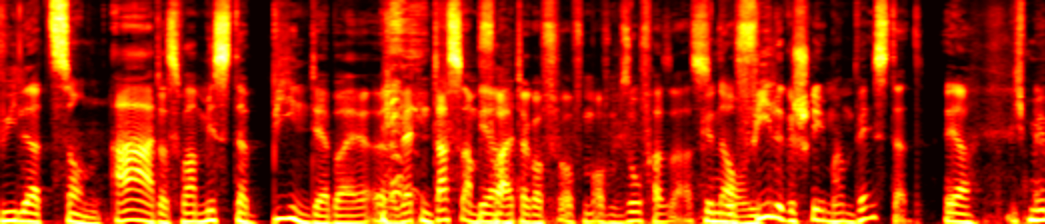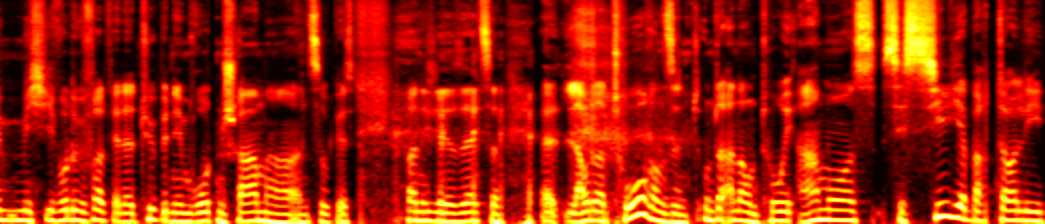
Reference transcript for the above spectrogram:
Villazon. Ah, das war Mr. Bean, der bei äh, Wetten das am Ja. Freitag auf, auf, dem- auf dem Sofa saß. Genau. Wo viele geschrieben haben, wer ist das? Ja, ich, mir, mich ich wurde gefragt, wer der Typ in dem roten Schamhaaranzug ist. Fand ich wieder seltsam. äh, Laudatoren sind unter anderem Tori Amos, Cecilia Bartoli,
